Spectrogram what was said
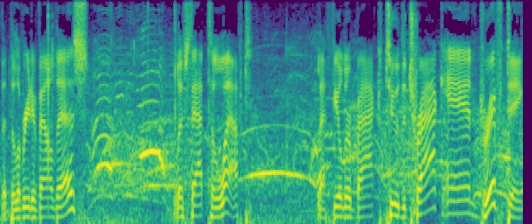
The delivery to Valdez. Lifts that to left. Left fielder back to the track and drifting,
